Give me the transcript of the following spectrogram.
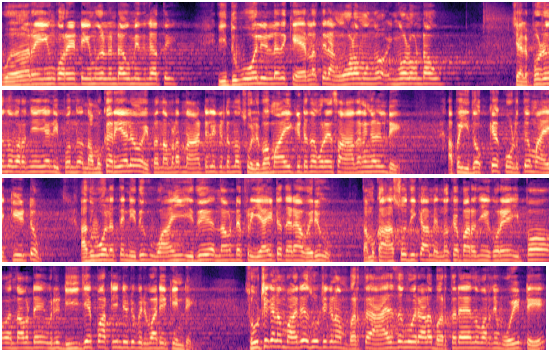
വേറെയും കുറേ ടീമുകൾ ഉണ്ടാവും ഇതിന്റെ അകത്ത് ഇതുപോലുള്ളത് കേരളത്തിൽ അങ്ങോളം ഇങ്ങോ- ഇങ്ങോളം ഉണ്ടാവും. ചിലപ്പോഴെന്ന് പറഞ്ഞു കഴിഞ്ഞാൽ ഇപ്പം നമുക്കറിയാലോ ഇപ്പം നമ്മുടെ നാട്ടിൽ കിട്ടുന്ന സുലഭമായി കിട്ടുന്ന കുറേ സാധനങ്ങളുണ്ട്. അപ്പോൾ ഇതൊക്കെ കൊടുത്ത് മയക്കിയിട്ടും അതുപോലെ തന്നെ ഇത് വാങ്ങി ഇത് എന്താ പറയുക ഫ്രീ ആയിട്ട് തരാം വരൂ. നമുക്ക് ആസ്വദിക്കാം എന്നൊക്കെ പറഞ്ഞ് കുറേ ഇപ്പോൾ എന്താ പറയുക ഒരു ഡി ജെ പാർട്ടീന്റെ ഒരു പരിപാടിയൊക്കെ ഉണ്ട്. സൂക്ഷിക്കണം വളരെ സൂക്ഷിക്കണം. ബർത്ത് ആരെങ്കിലും ഒരാളെ ബർത്ത്ഡേ എന്ന് പറഞ്ഞ് പോയിട്ട്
